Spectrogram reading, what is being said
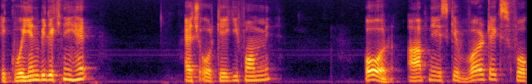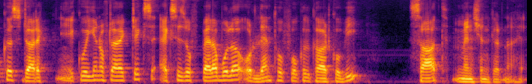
इक्वेशन भी लिखनी है एच और के की फॉर्म में। और आपने इसके vertex focus direct equation of directrix axis of parabola और लेंथ ऑफ़ फोकल कार्ड को भी साथ मेंशन करना है।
